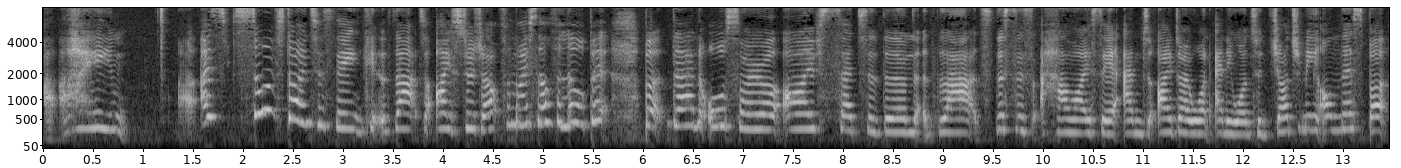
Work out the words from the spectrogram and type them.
I I sort of starting to think that I stood up for myself a little bit, but then also I've said to them that this is how I see it, and I don't want anyone to judge me on this, but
